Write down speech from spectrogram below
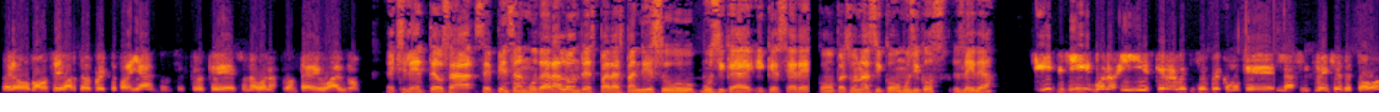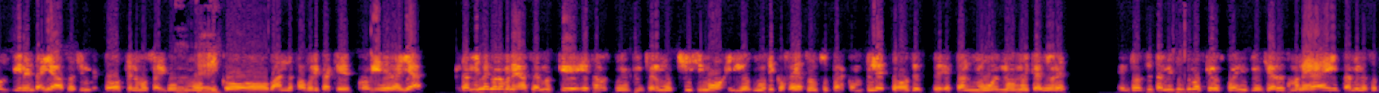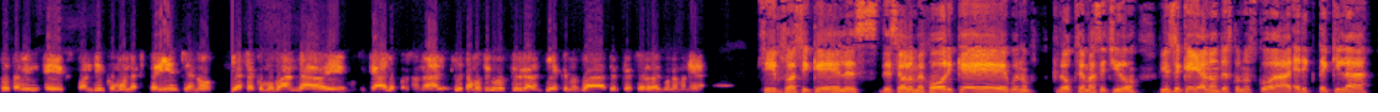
Pero vamos a llevar todo el proyecto para allá, entonces creo que es una buena frontera igual, ¿no? Excelente, o sea, ¿se piensan mudar a Londres para expandir su música y que ser como personas y como músicos? ¿Es la idea? Sí, sí, sí, bueno, y es que realmente siempre como que las influencias de todos vienen de allá, o sea, siempre todos tenemos algún músico o banda favorita que proviene de allá. También de alguna manera sabemos que esa nos puede influenciar muchísimo y los músicos allá son súper completos, este, están muy, muy, muy cañones. Entonces también sentimos que nos pueden influenciar de esa manera y también nosotros también eh, expandir como la experiencia, ¿no? Ya sea como banda, eh, musical o personal, estamos seguros que es garantía que nos va a hacer crecer de alguna manera. Sí, pues así que les deseo lo mejor y que, bueno, creo que se me hace chido. Fíjense que ya lo desconozco a Eric Tequila.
